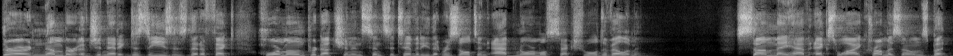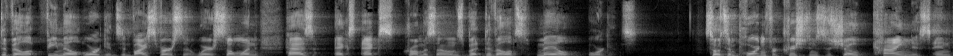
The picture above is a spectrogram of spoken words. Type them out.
There are a number of genetic diseases that affect hormone production and sensitivity that result in abnormal sexual development. Some may have XY chromosomes but develop female organs, and vice versa, where someone has XX chromosomes but develops male organs. So it's important for Christians to show kindness and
